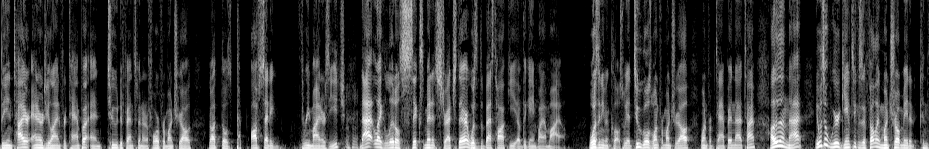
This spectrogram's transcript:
the entire energy line for Tampa and two defensemen and a forward for Montreal got those p- offsetting three minors each. Mm-hmm. That like little six minute stretch there was the best hockey of the game by a mile. Wasn't even close. We had two goals, one from Montreal, one from Tampa in that time. Other than that, it was a weird game too because it felt like Montreal made a con-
